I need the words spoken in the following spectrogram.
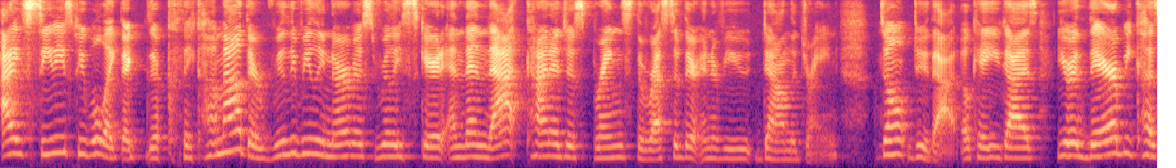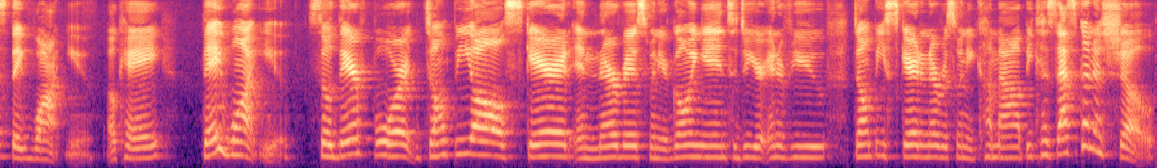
I see these people like they they come out, they're really really nervous, really scared, and then that kind of just brings the rest of their interview down the drain. Don't do that, okay, you guys. You're there because they want you, okay? They want you. So therefore, don't be all scared and nervous when you're going in to do your interview. Don't be scared and nervous when you come out because that's going to show.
